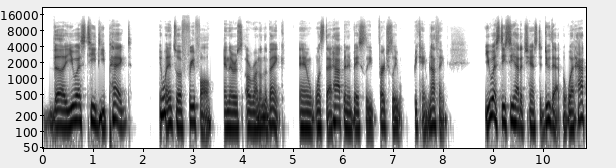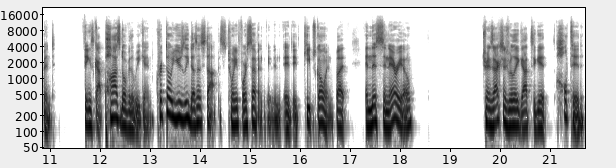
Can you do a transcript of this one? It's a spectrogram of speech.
the UST depegged, it went into a free fall and there was a run on the bank. And once that happened, it basically virtually became nothing. USDC had a chance to do that, but what happened? Things got paused over the weekend. Crypto usually doesn't stop. It's 24 7. It, it, keeps going. But in this scenario, transactions really got to get halted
